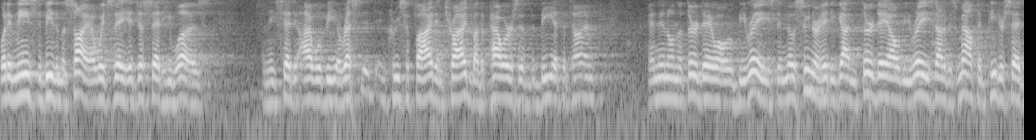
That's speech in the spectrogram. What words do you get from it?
what it means to be the Messiah, which they had just said he was. And he said, I will be arrested and crucified and tried by the powers of the be at the time. And then on the third day I will be raised. And no sooner had he gotten third day I will be raised out of his mouth than Peter said,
